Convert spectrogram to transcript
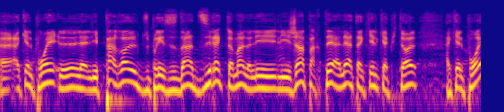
euh, à quel point le- les paroles du président directement, les, les gens partaient, allaient attaquer le Capitole, à quel point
